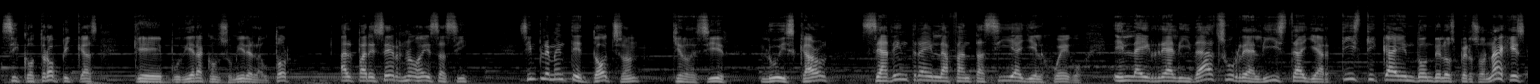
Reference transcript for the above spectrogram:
psicotrópicas que pudiera consumir el autor. Al parecer no es así. Simplemente Dodson, quiero decir, Lewis Carroll, se adentra en la fantasía y el juego, en la irrealidad surrealista y artística en donde los personajes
